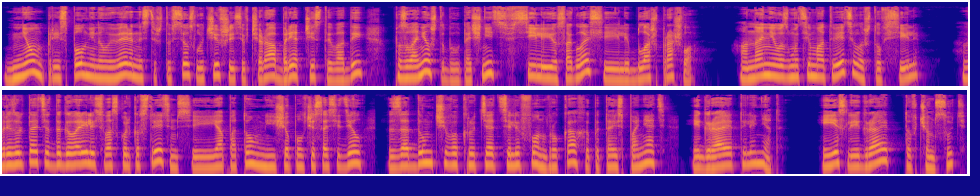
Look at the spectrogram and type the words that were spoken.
Днем, при исполненной уверенности, что все случившееся вчера бред чистой воды, позвонил, чтобы уточнить, в силе ее согласия или блажь прошла. Она невозмутимо ответила, что в силе. В результате договорились, во сколько встретимся, и я потом еще полчаса сидел, задумчиво крутя телефон в руках и пытаясь понять, играет или нет. И если играет, то в чем суть?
